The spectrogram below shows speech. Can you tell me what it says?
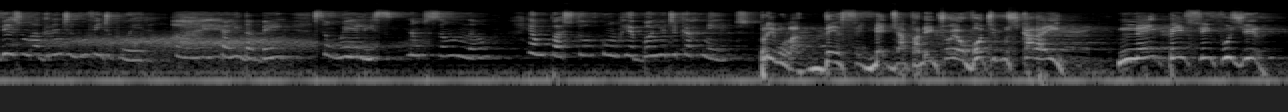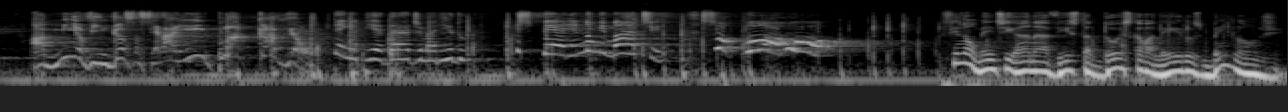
Vejo uma grande nuvem de poeira. Ai, ainda bem, são eles. Não são, não. É um pastor com um rebanho de carneiros. Prímula, desça imediatamente ou eu vou te buscar aí. Nem pense em fugir. A minha vingança será implacável. Tenha piedade, marido. Espere, não me mate. Socorro! Finalmente, Ana avista dois cavaleiros bem longe.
